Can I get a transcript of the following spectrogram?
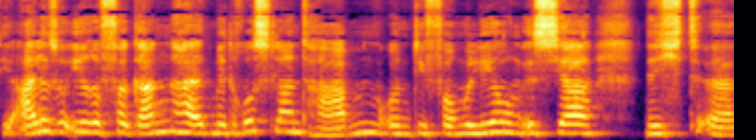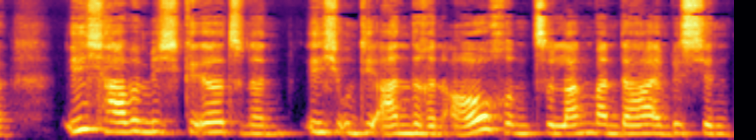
die alle so ihre Vergangenheit mit Russland haben. Und die Formulierung ist ja nicht, äh, ich habe mich geirrt, sondern ich und die anderen auch. Und solange man da ein bisschen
